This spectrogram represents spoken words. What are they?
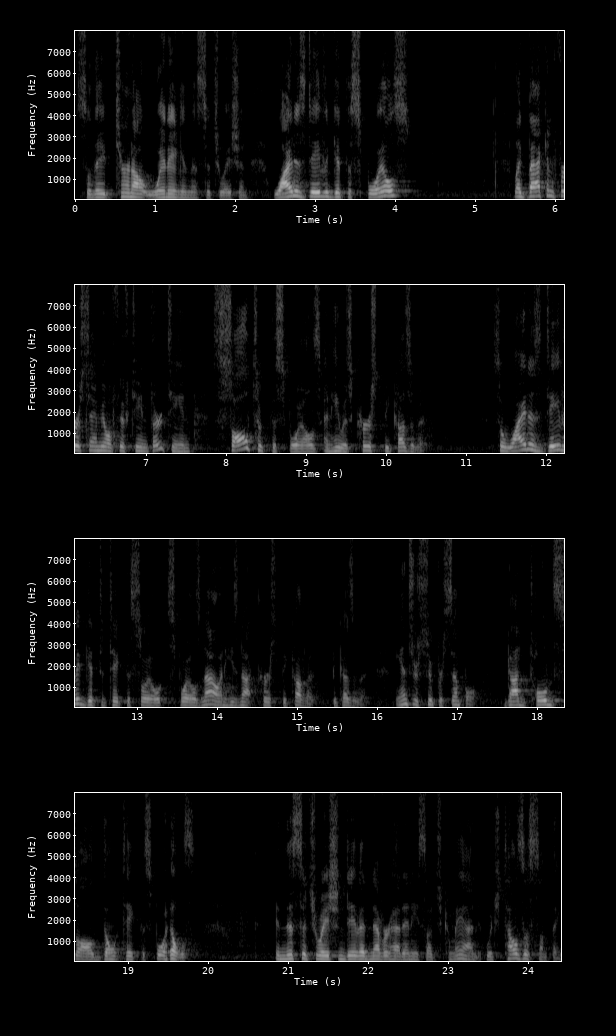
So they turn out winning in this situation. Why does David get the spoils? Like back in 1 Samuel 15 13, Saul took the spoils and he was cursed because of it. So why does David get to take the soil, spoils now and he's not cursed because of it? Because of it? The answer is super simple. God told Saul, don't take the spoils. In this situation, David never had any such command, which tells us something.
